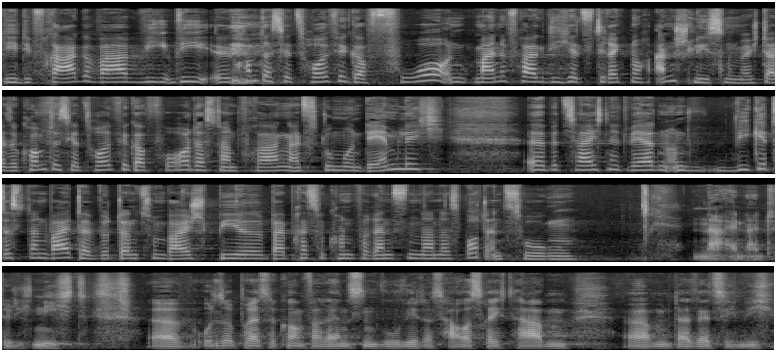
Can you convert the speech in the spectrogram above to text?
Die, die Frage war, wie, wie äh, kommt das jetzt häufiger vor? Und meine Frage, die ich jetzt direkt noch anschließen möchte, also kommt es jetzt häufiger vor, dass dann Fragen als dumm und dämlich äh, bezeichnet werden? Und wie geht es dann weiter? Wird dann zum Beispiel bei Pressekonferenzen dann das Wort entzogen? Nein, natürlich nicht. Äh, unsere Pressekonferenzen, wo wir das Hausrecht haben, ähm, da setze ich mich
